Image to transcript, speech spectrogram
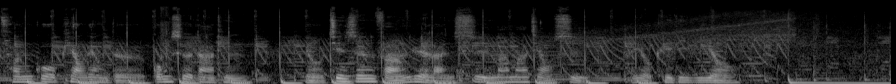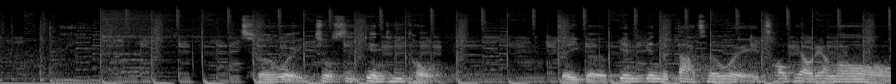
穿过漂亮的公社大厅。有健身房、阅览室、妈妈教室，还有 KTV 哦。车位就是电梯口，这个边边的大车位超漂亮哦。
